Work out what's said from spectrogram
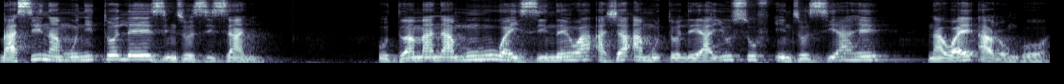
Basi na munitole zinzozi zanyu. Udwamana muhu wa izinewa aja amutolea Yusuf inzozi yahe na wae arongoa.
